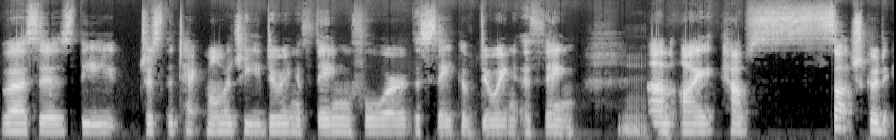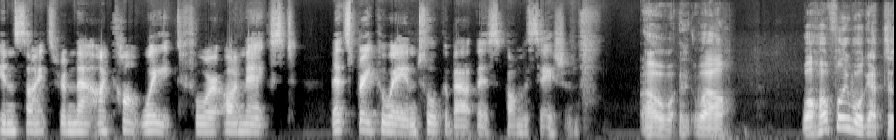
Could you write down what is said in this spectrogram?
versus the just the technology doing a thing for the sake of doing a thing. Mm. And I have such good insights from that. I can't wait for our next let's break away and talk about this conversation. Oh, well, well, hopefully we'll get to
